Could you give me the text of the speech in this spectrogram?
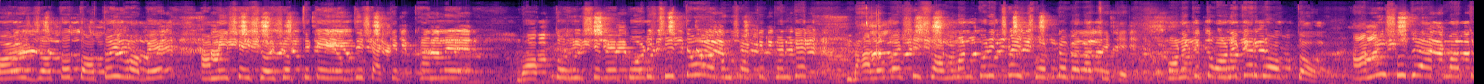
বয়স যত ততই হবে, আমি সেই শৈশব থেকে এই অবধি সাকিব খানের ভক্ত হিসেবে পরিচিত এবং সাকিব খানকে ভালোবাসি, সম্মান করেছি ওই ছোট্টবেলা থেকে। অনেকে তো অনেকের ভক্ত। আমি শুধু একমাত্র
